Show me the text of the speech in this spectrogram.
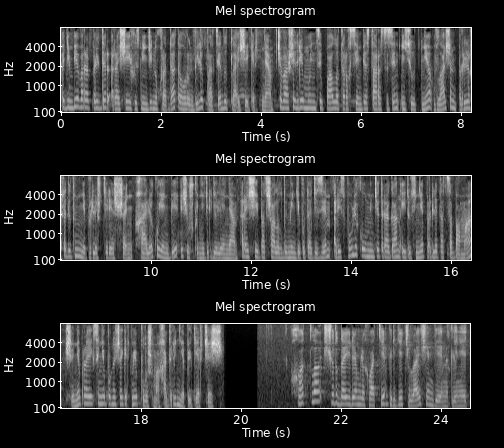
Падимбе вара пельдер Россия хыснинжи нухрада тагырын билик процент ытлайше кертне. Чавашедре муниципалы тарыхсембе старостысен институтне влажын бірліхледітінне бірлештерешшін. Халі куянбе ешушкане кергелене. Россия патшалық думен депутатизем республика уминче траган ыйтусине бірлетатса бама, шене проектсине бурныча кертме пулышма хадрине білдерчеш. Хытла шуды да илемлі хватер бірге чилай шемге емітленет.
